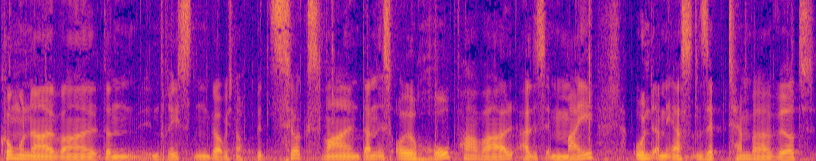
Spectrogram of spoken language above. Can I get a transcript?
Kommunalwahl, dann in Dresden, glaube ich, noch Bezirkswahlen, dann ist Europawahl, alles im Mai und am 1. September wird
